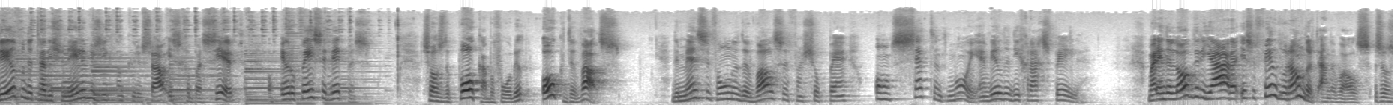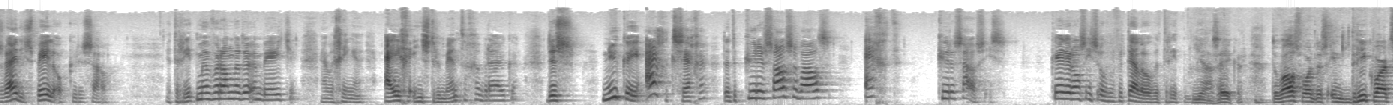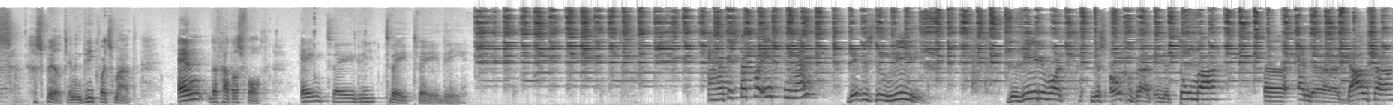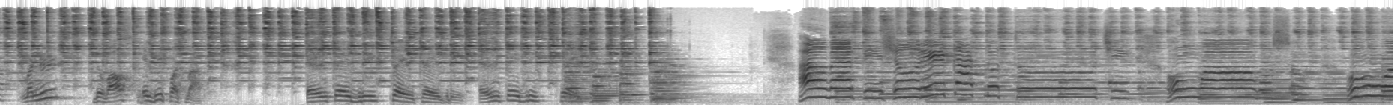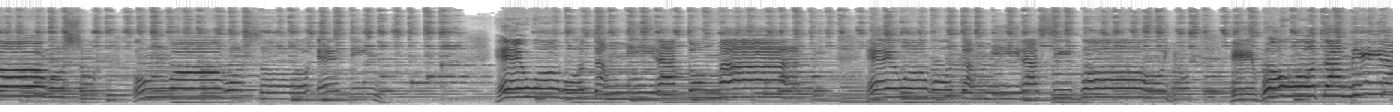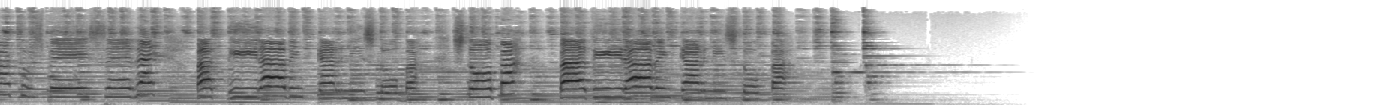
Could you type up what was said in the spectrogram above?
deel van de traditionele muziek van Curaçao is gebaseerd op Europese ritmes. Zoals de polka bijvoorbeeld, ook de wals. De mensen vonden de walsen van Chopin ontzettend mooi en wilden die graag spelen. Maar in de loop der jaren is er veel veranderd aan de wals, zoals wij die spelen op Curaçao. Het ritme veranderde een beetje en we gingen eigen instrumenten gebruiken. Dus nu kun je eigenlijk zeggen dat de Curaçaose wals echt Curaçaos is. Kun je er ons iets over vertellen over het ritme? Ja, zeker. De wals wordt dus in driekwarts gespeeld, in een driekwartsmaat. En dat gaat als volgt. 1, 2, 3, 2, 2, 3. En wat is dat voor instrument? Dit is de wiri. De wiri wordt dus ook gebruikt in de tumba uh, en de danza, maar nu de wals in driekwartsmaat. 1, 2, 3, 2, 2, 3. 1, 2, 3, 2, 2. Alberti Giorita Εγώ τα μοίρα τους πέσσερες Πατήρα δεν κάρνει στο πα Στο πα Πατήρα δεν κάρνει στο πα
